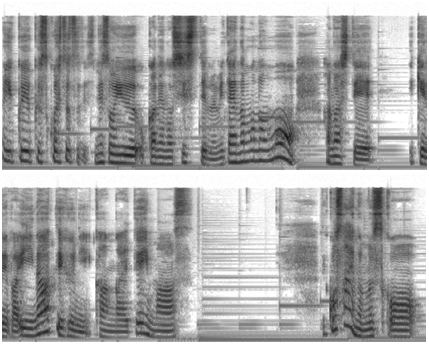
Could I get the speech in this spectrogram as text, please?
ゆくゆく少しずつですね、そういうお金のシステムみたいなものも話していければいいなっていうふうに考えています。5歳の息子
